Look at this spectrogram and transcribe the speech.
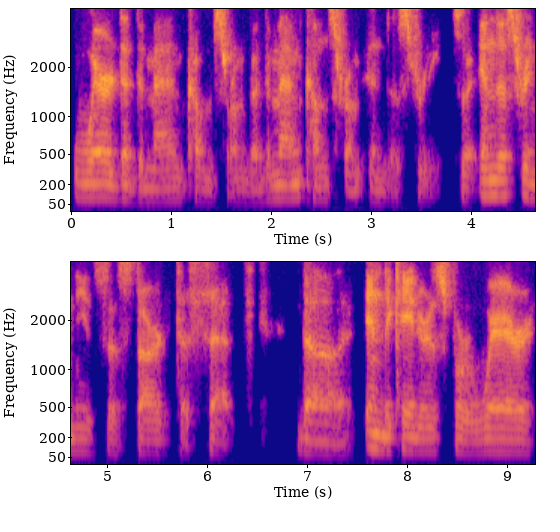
where the demand comes from, the demand comes from industry. So, industry needs to start to set the indicators for where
